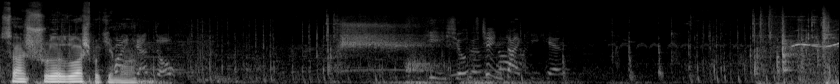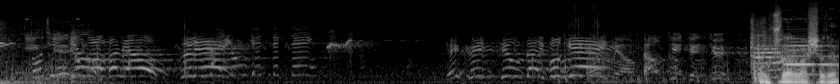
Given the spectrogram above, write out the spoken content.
Sen şuraları dolaş bakayım bana. Okçular başladı.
